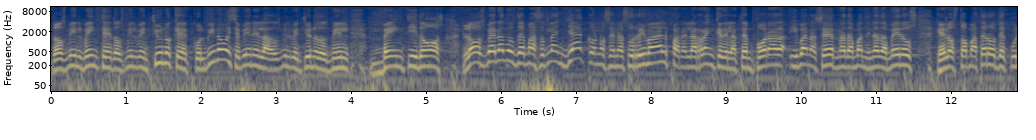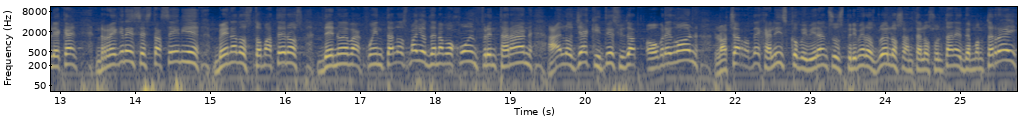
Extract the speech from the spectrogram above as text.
2020-2021 que culminó y se viene la 2021-2022. Los Venados de Mazatlán ya conocen a su rival para el arranque de la temporada y van a ser nada más ni nada menos que los Tomateros de Culiacán. Regresa esta serie, Venados Tomateros de nueva cuenta. Los Mayos de Navajo enfrentarán a los Yaquis de Ciudad Obregón. Los Charros de Jalisco vivirán sus primeros duelos ante los Sultanes de Monterrey.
